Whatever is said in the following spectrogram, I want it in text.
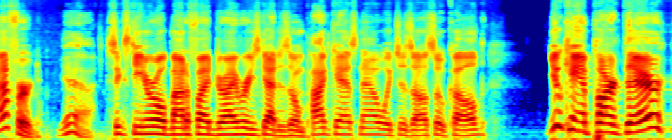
Mefford. Yeah. 16 year old modified driver. He's got his own podcast now, which is also called You Can't Park There.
